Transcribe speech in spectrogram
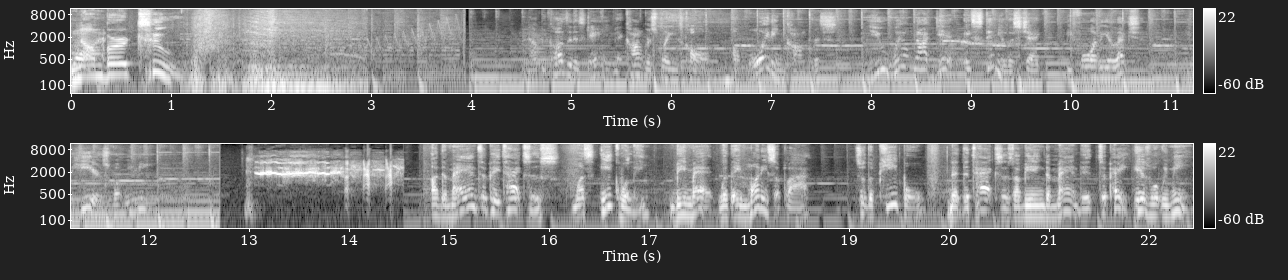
Number two. Now, because of this game that Congress plays called avoiding Congress, you will not get a stimulus check before the election. And here's what we mean. a demand to pay taxes must equally be met with a money supply to the people that the taxes are being demanded to pay. Here's what we mean.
